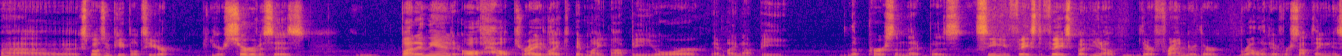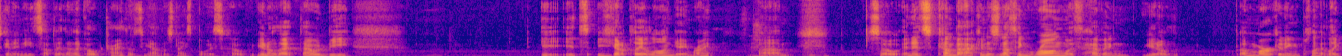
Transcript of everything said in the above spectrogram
uh, exposing people to your your services. But in the end, it all helps, right? Like it might not be your, it might not be the person that was seeing you face to face, but you know their friend or their relative or something is going to need something. They're like, oh, try those, yeah, those nice boys. So you know that that would be. It's you got to play a long game, right? Mm-hmm. Um, so and it's come back, and there's nothing wrong with having you know a marketing plan. Like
